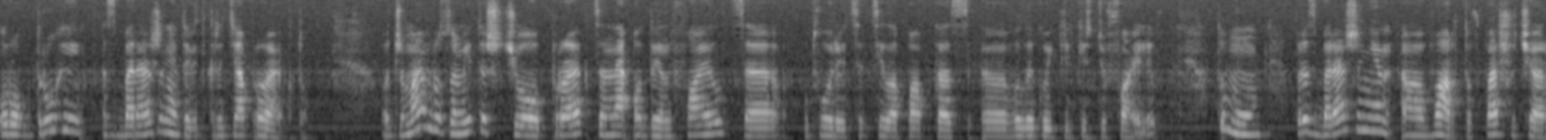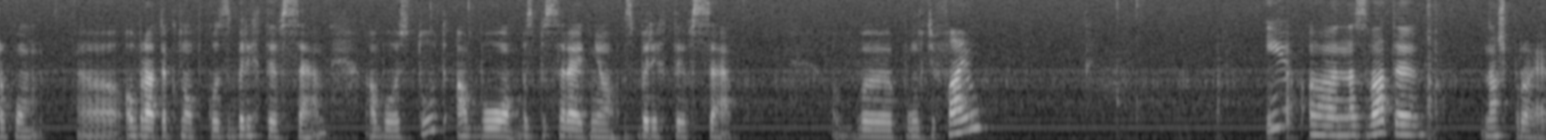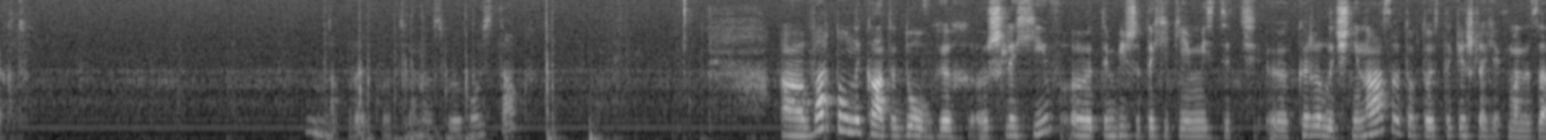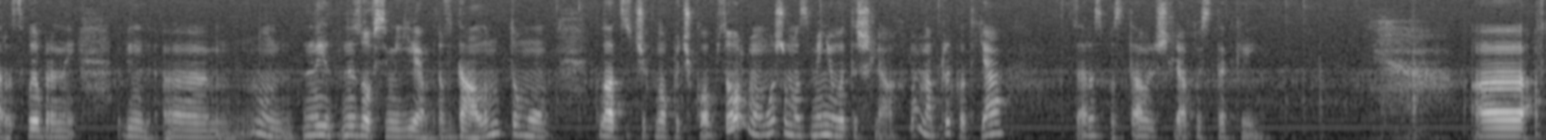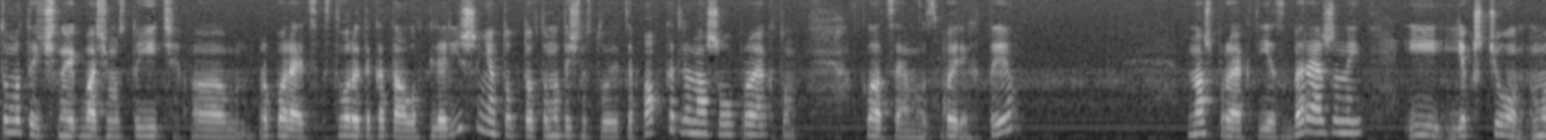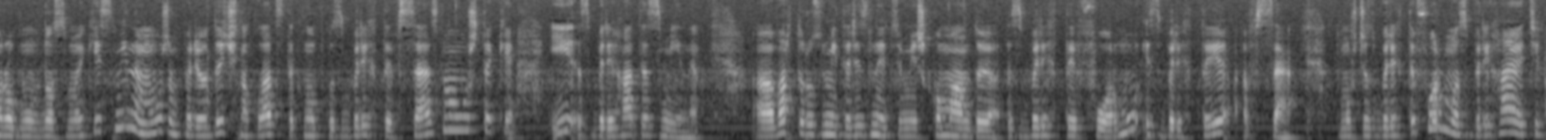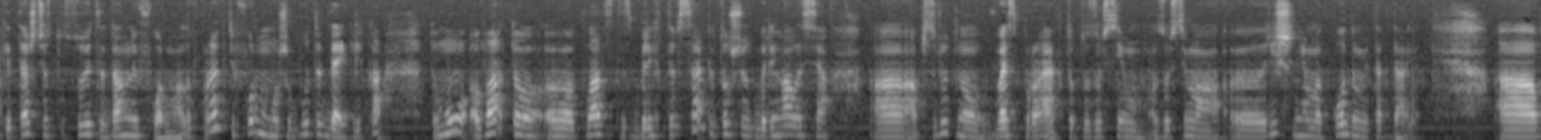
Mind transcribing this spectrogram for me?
Урок другий збереження та відкриття проекту. Отже, маємо розуміти, що проект це не один файл, це утворюється ціла папка з е, великою кількістю файлів. Тому при збереженні е, варто в першу чергу е, обрати кнопку Зберегти все, або ось тут, або безпосередньо зберегти все в пункті файл. І назвати наш проект. Наприклад, я назву його ось так. Варто уникати довгих е, шляхів, е, тим більше тих, які містять е, кириличні назви. Тобто ось такий шлях, як в мене зараз вибраний, він ну, не зовсім є вдалим, тому клацаючи кнопочку обзор, ми можемо змінювати шлях. Ну, наприклад, я зараз поставлю шлях ось такий. Е, Автоматично, як бачимо, стоїть е, прапорець створити каталог для рішення, тобто автоматично створюється папка для нашого проєкту. Клацаємо Зберегти. Наш проєкт є збережений. І якщо ми робимо, вносимо якісь зміни, ми можемо періодично клацати кнопку Зберегти все знову ж таки, і зберігати зміни. Е, Варто розуміти різницю між командою зберегти форму і зберегти все. Тому що зберегти форму зберігає тільки те, що стосується даної форми. Але в проєкті форм може бути декілька, тому варто е, клацати зберегти все, для того, щоб зберігалися е, абсолютно весь проєкт, тобто з, усім, з усіма рішеннями, кодом і так далі.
